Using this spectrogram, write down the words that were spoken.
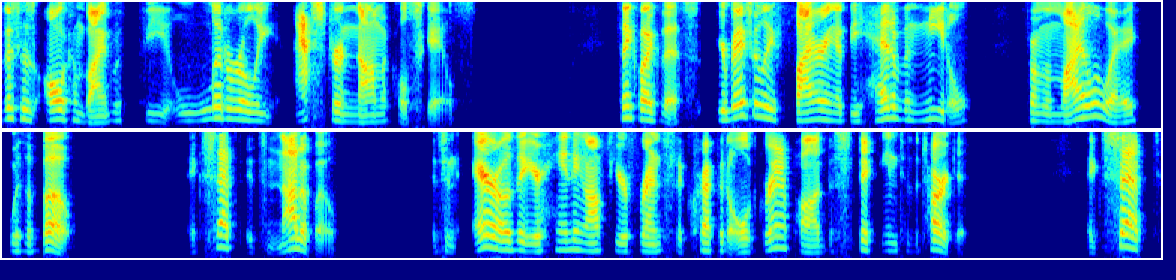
this is all combined with the literally astronomical scales. Think like this you're basically firing at the head of a needle from a mile away with a bow. Except it's not a bow. It's an arrow that you're handing off to your friend's decrepit old grandpa to stick into the target. Except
